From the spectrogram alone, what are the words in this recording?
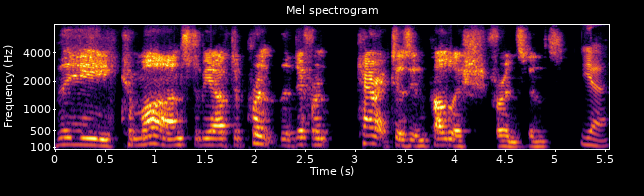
the commands to be able to print the different characters in Polish, for instance. Yeah.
